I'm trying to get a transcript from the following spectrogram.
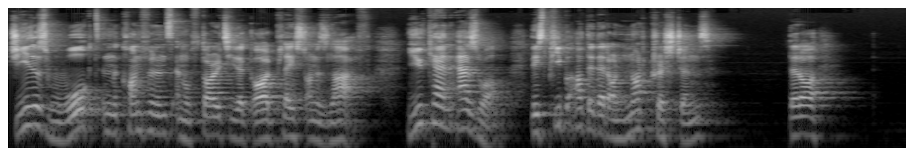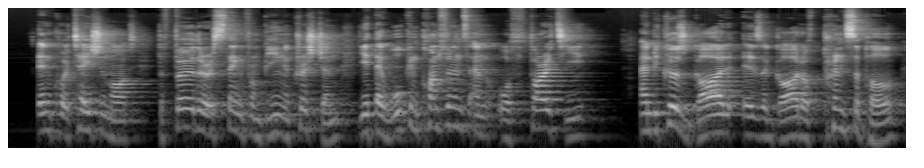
Jesus walked in the confidence and authority that God placed on his life. You can as well. There's people out there that are not Christians, that are, in quotation marks, the furthest thing from being a Christian, yet they walk in confidence and authority and because God is a God of principle,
